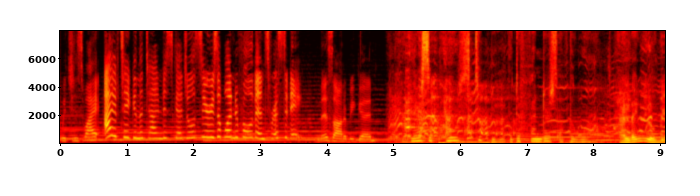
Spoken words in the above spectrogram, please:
Which is why I've taken the time to schedule a series of wonderful events for us today. This ought to be good. They're supposed to be the defenders of the world. And they will be,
